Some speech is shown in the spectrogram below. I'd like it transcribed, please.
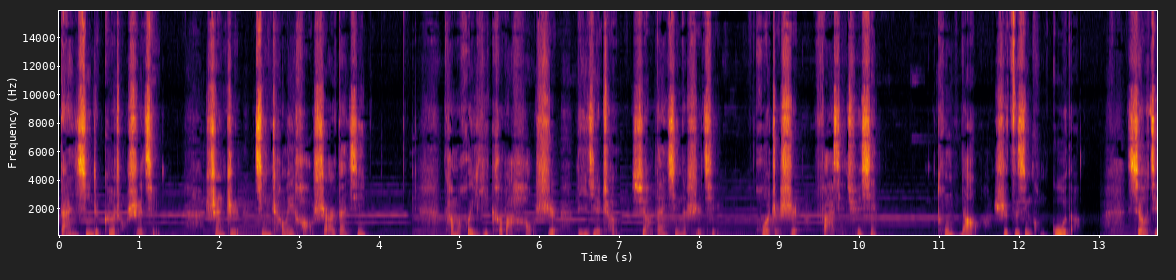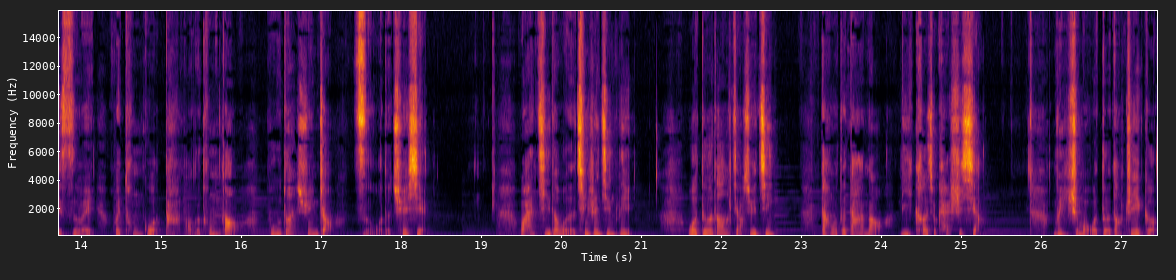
担心着各种事情，甚至经常为好事而担心。他们会立刻把好事理解成需要担心的事情，或者是发现缺陷。通道是自行巩固的，消极思维会通过大脑的通道不断寻找自我的缺陷。我还记得我的亲身经历。我得到了奖学金，但我的大脑立刻就开始想：为什么我得到这个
